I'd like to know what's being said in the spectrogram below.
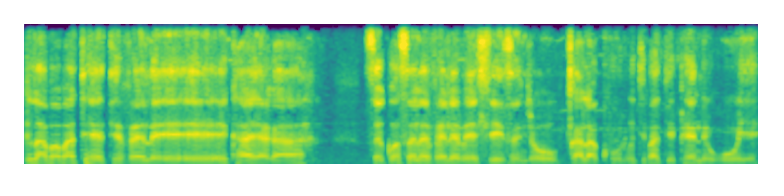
kulabo abathethe vele e- e- ekhaya ka sekosele vele behlise nje ukucala khulu ukuthi badiphende kuye.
